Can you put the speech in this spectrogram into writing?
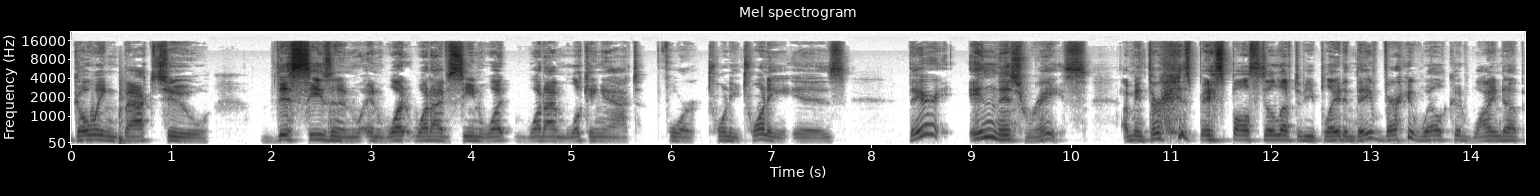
going back to this season and, and what what I've seen, what what I'm looking at for 2020 is they're in this race. I mean, there is baseball still left to be played, and they very well could wind up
